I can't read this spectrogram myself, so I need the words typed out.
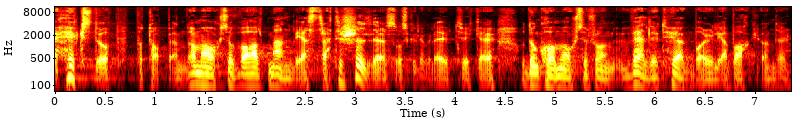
högst upp på toppen, de har också valt manliga strategier, så skulle jag vilja uttrycka det. Och de kommer också från väldigt högborgerliga bakgrunder.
